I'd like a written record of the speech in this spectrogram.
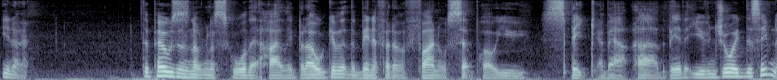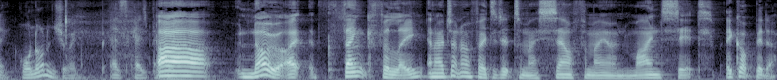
you know the Pils is not going to score that highly, but I will give it the benefit of a final sip while you speak about uh, the beer that you've enjoyed this evening or not enjoyed, as the case may be. Uh no, I thankfully, and I don't know if I did it to myself for my own mindset. It got better.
